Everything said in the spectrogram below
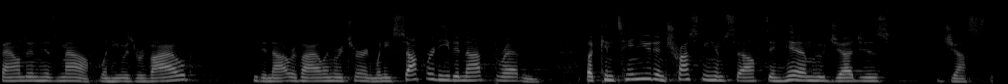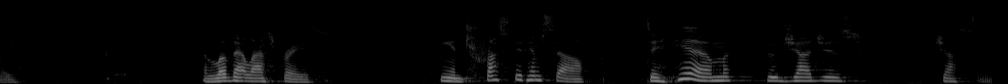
found in his mouth. When he was reviled, he did not revile in return. When he suffered, he did not threaten, but continued entrusting himself to him who judges justly. I love that last phrase. He entrusted himself to him who judges justly.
